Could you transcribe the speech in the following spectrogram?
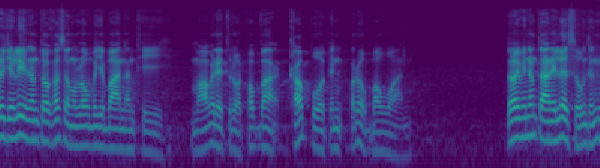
ลูกจึงรีบนำตัวเขาส่งโรงพยาบาลทันที หมอก็ได้ตรวจพบว่าเขาป่วยเป็นโรคเบาหวาน โดยมีน้ำตาในเลือดสูงถึง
